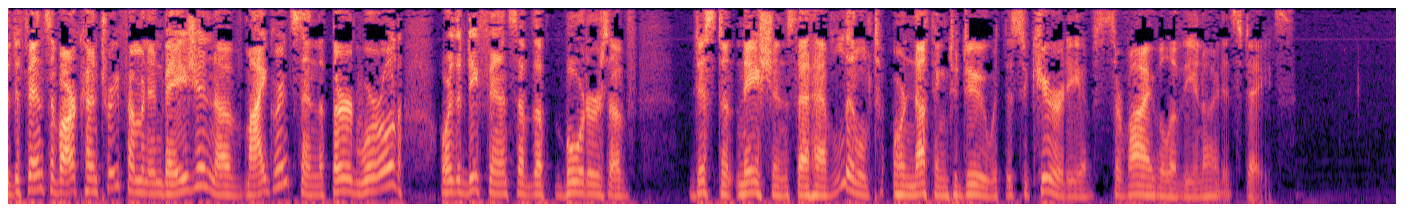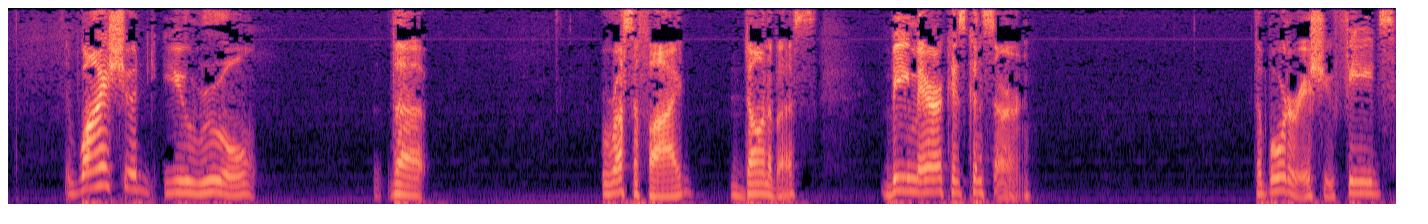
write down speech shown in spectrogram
The defense of our country from an invasion of migrants and the third world or the defense of the borders of distant nations that have little or nothing to do with the security of survival of the United States. Why should you rule the Russified Donbas be America's concern? The border issue feeds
